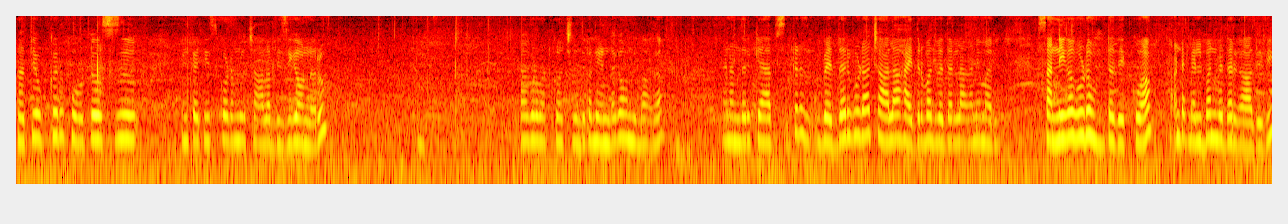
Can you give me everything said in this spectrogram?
ప్రతి ఒక్కరు ఫొటోస్ ఇంకా తీసుకోవడంలో చాలా బిజీగా ఉన్నారు. బాగా కూడా పట్టుకోవచ్చు ఎందుకంటే ఎండగా ఉంది బాగా. అండ్ అందరు క్యాబ్స్ ఇక్కడ వెదర్ కూడా చాలా హైదరాబాద్ వెదర్ లాగానే మరి సన్నీగా కూడా ఉంటుంది ఎక్కువ. అంటే మెల్బర్న్ వెదర్ కాదు ఇది.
